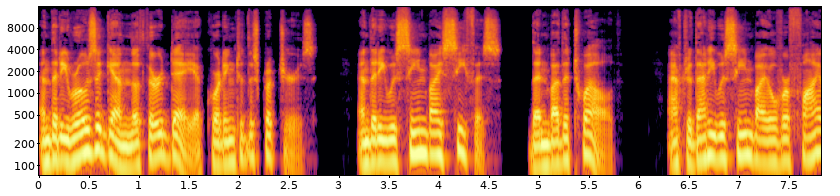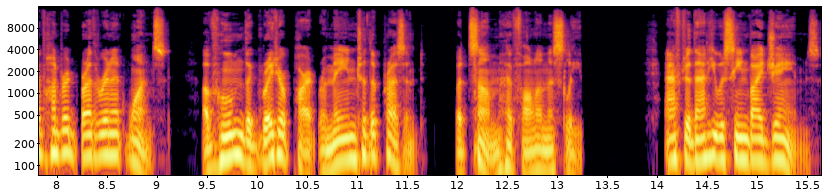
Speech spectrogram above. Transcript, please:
and that he rose again the third day according to the Scriptures, and that he was seen by Cephas, then by the twelve. After that he was seen by over five hundred brethren at once, of whom the greater part remain to the present, but some have fallen asleep. After that he was seen by James,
